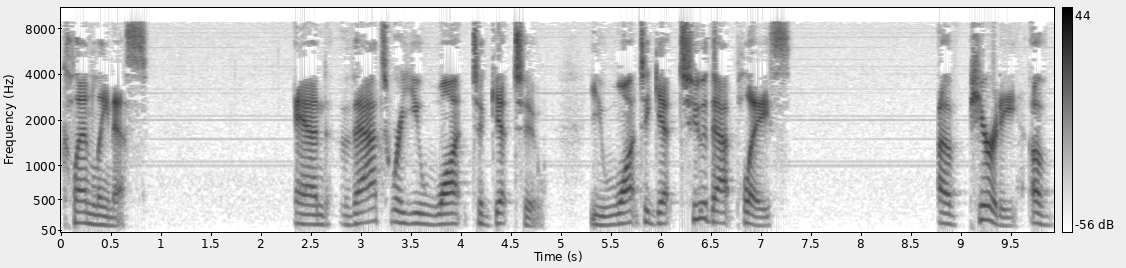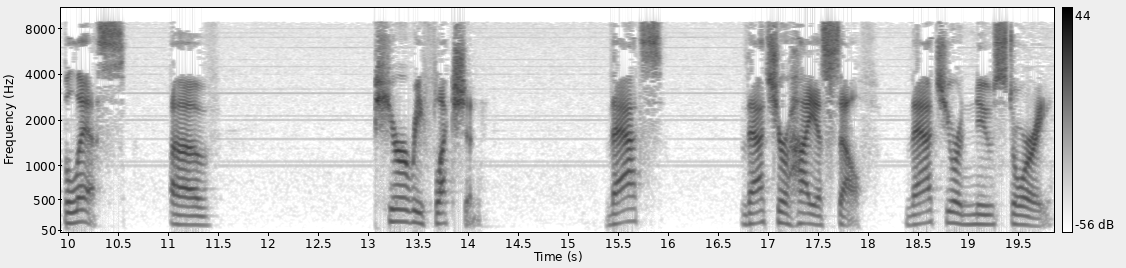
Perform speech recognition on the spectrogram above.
cleanliness. And that's where you want to get to. You want to get to that place of purity, of bliss, of pure reflection. That's, that's your highest self. That's your new story.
